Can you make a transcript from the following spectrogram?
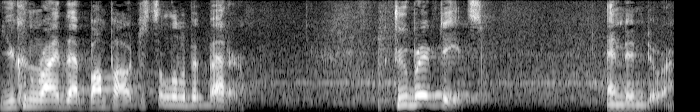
you can ride that bump out just a little bit better. Do brave deeds and endure.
